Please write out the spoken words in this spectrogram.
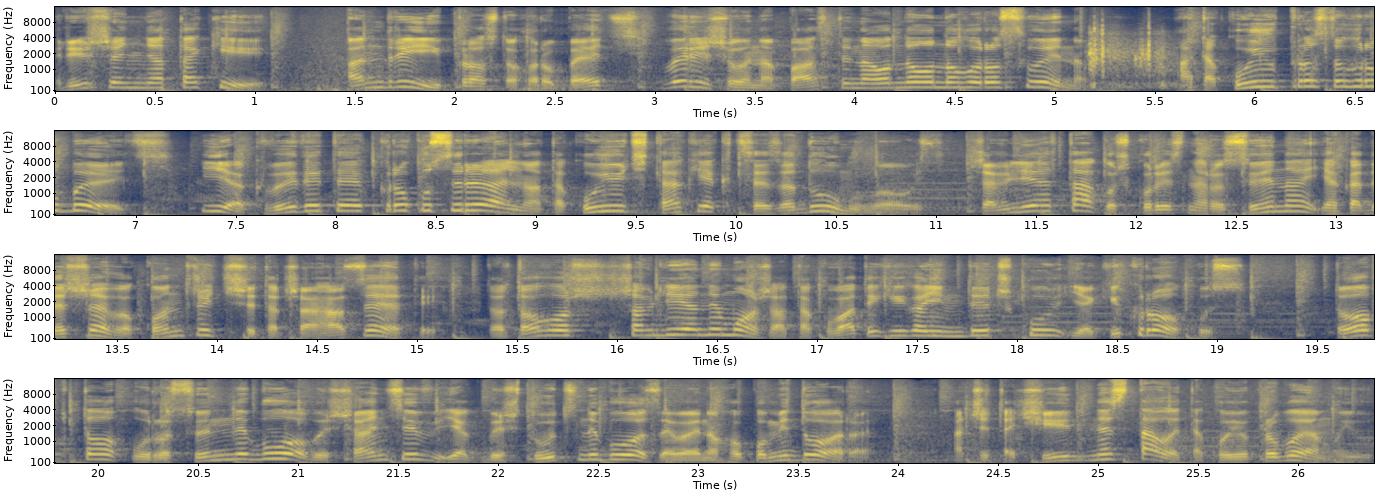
Рішення такі. Андрій просто горобець вирішили напасти на одне одного рослина. Атакує просто горобець. І як видите, крокуси реально атакують так, як це задумувалось. Шавлія також корисна рослина, яка дешево контрить читача газети. До того ж, Шавлія не може атакувати гігаіндичку, як і крокус. Тобто у рослин не було би шансів, якби ж тут не було зеленого помідора. А читачі не стали такою проблемою.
